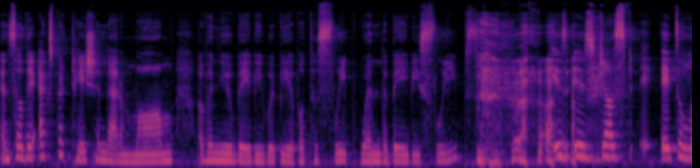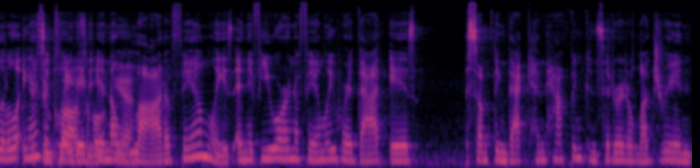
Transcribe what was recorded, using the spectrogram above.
And so the expectation that a mom of a new baby would be able to sleep when the baby sleeps is, is just it's a little antiquated in a yeah. lot of families. And if you are in a family where that is something that can happen, consider it a luxury, and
